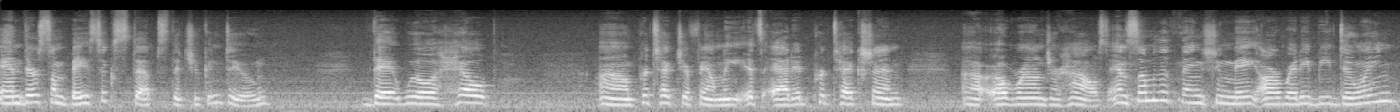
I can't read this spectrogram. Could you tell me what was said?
And there's some basic steps that you can do that will help um, protect your family. It's added protection uh, around your house. And some of the things you may already be doing,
